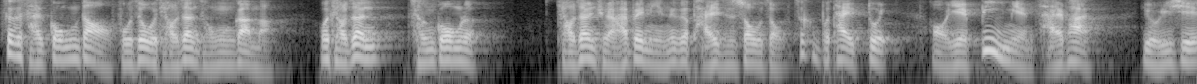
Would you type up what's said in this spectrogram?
这个才公道，否则我挑战成功干嘛？我挑战成功了。挑战权还被你那个牌子收走，这个不太对哦，也避免裁判有一些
